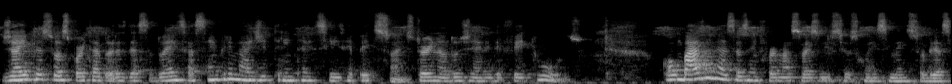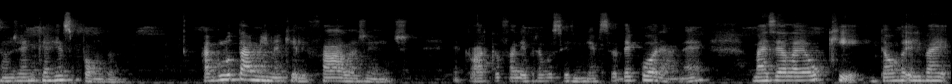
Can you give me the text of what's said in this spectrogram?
Já em pessoas portadoras dessa doença, há sempre mais de 36 repetições, tornando o gene defeituoso. Com base nessas informações e nos seus conhecimentos sobre ação gênica, respondam. A glutamina que ele fala, gente, É claro que eu falei para vocês, ninguém precisa decorar, né? Mas ela é o quê? Então ele vai,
